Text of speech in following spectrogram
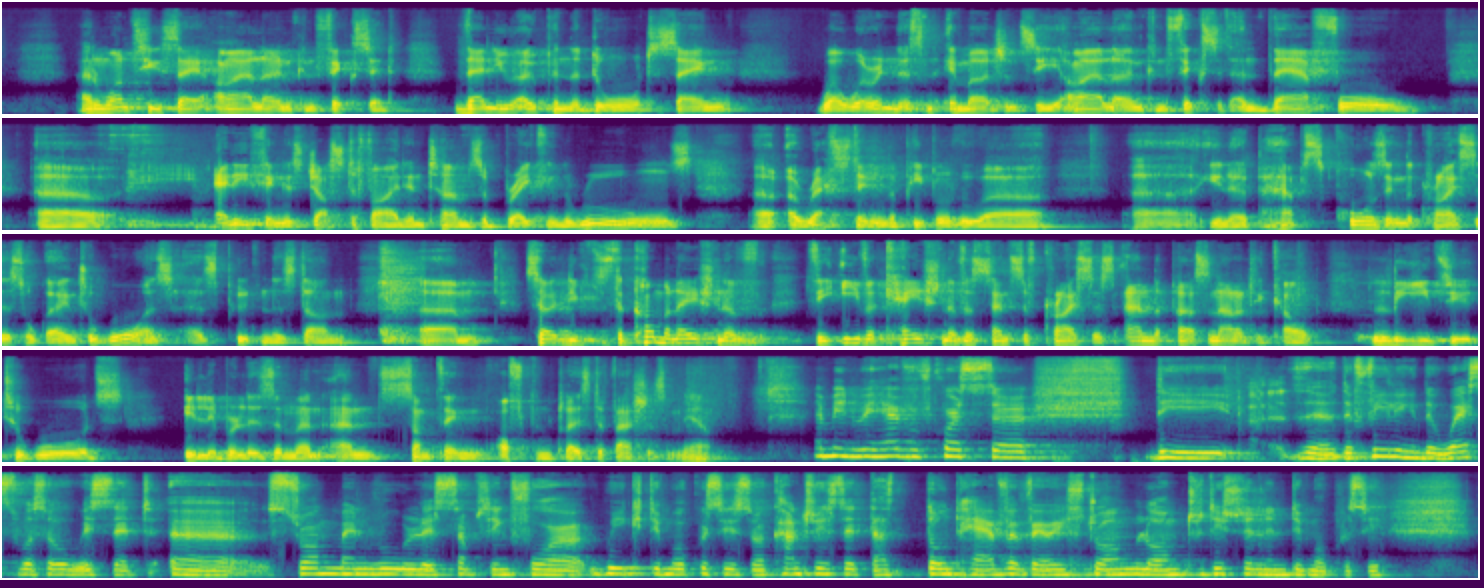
And once you say i alone can fix it then you open the door to saying well, we're in this emergency, I alone can fix it, and therefore uh, anything is justified in terms of breaking the rules, uh, arresting the people who are, uh, you know, perhaps causing the crisis or going to war, as, as Putin has done. Um, so it's the combination of the evocation of a sense of crisis and the personality cult leads you towards illiberalism and, and something often close to fascism. Yeah. I mean, we have, of course, uh, the, the the feeling in the West was always that uh, strongman rule is something for weak democracies or countries that does, don't have a very strong, long tradition in democracy.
